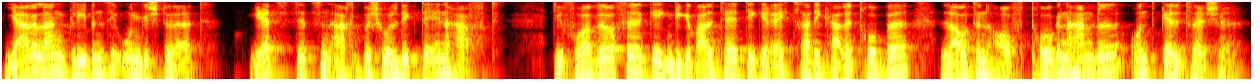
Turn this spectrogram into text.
Jahrelang blieben sie ungestört. Jetzt sitzen acht Beschuldigte in Haft. Die Vorwürfe gegen die gewalttätige rechtsradikale Truppe lauten auf Drogenhandel und Geldwäsche.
